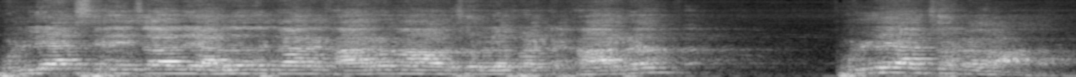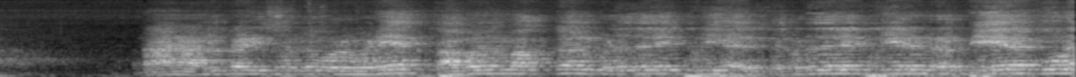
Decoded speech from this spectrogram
பிள்ளையார் சிறைச்சாலை அழுவதற்கான காரணமாக அவர் சொல்லப்பட்ட காரணம் பிள்ளையார் சொன்னதாக. நான் அடிக்கடி சொல்லும் ஒரு தமிழ் மக்கள் விடுதலை புலிகள் இந்த விடுதலை புலிகள் என்ற பெயரை கூட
